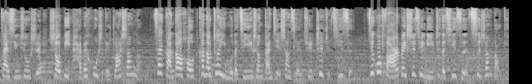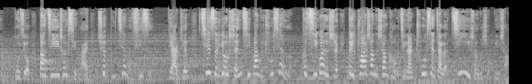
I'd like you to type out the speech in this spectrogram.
在行凶时手臂还被护士给抓伤了。在赶到后，看到这一幕的金医生赶紧上前去制止妻子，结果反而被失去理智的妻子刺伤倒地。不久，当金医生醒来，却不见了妻子。第二天，妻子又神奇般的出现了。可奇怪的是，被抓伤的伤口竟然出现在了金医生的手臂上。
